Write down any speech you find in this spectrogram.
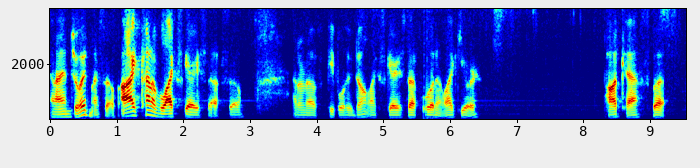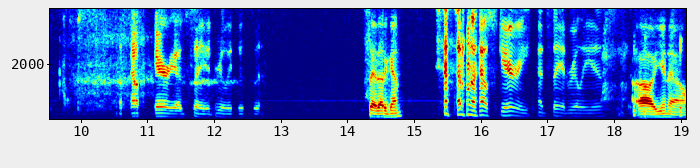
and I enjoyed myself. I kind of like scary stuff, so I don't know if people who don't like scary stuff wouldn't like your podcast, but How scary I'd say it really is, say that again. I don't know how scary I'd say it really is. Oh, you know.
